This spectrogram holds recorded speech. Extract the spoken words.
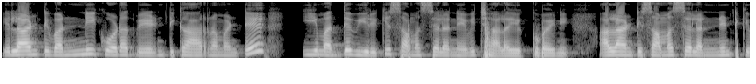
ఇలాంటివన్నీ కూడా ఏంటి కారణం అంటే ఈ మధ్య వీరికి సమస్యలు అనేవి చాలా ఎక్కువైనాయి. అలాంటి సమస్యలన్నింటికి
